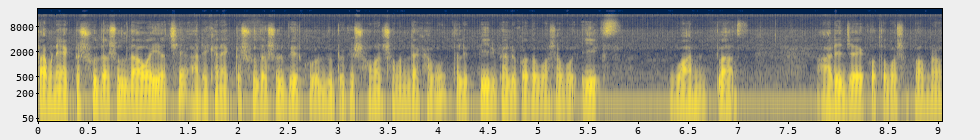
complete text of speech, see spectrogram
তার মানে একটা সুদ আসল দেওয়াই আছে, আর এখানে একটা সুদ আসল বের করব, দুটোকে সমান সমান দেখাবো। তাহলে পির ভ্যালু কত বসাবো? এক্স ওয়ান প্লাস আর এর জায়গায় কত বসাবো আমরা?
